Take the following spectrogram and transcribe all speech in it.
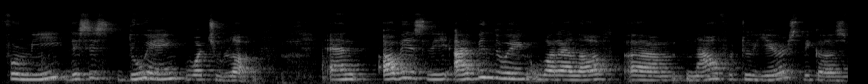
for me, this is doing what you love. And obviously, I've been doing what I love um, now for two years because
